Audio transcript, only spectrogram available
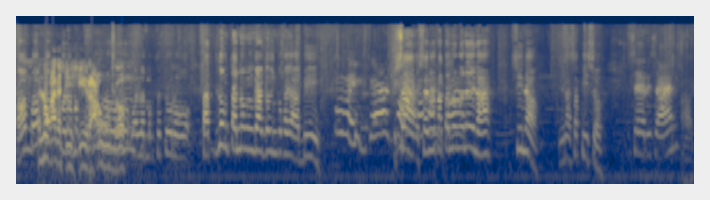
Papa, Ano ka nasisira, ulo? Wala magtuturo. Tatlong tanong ang gagawin ko kay Abi. Oh my God. Isa, isa na katanungan na yun ha. Sino? Yung nasa piso. Sir Rizal? Ah,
